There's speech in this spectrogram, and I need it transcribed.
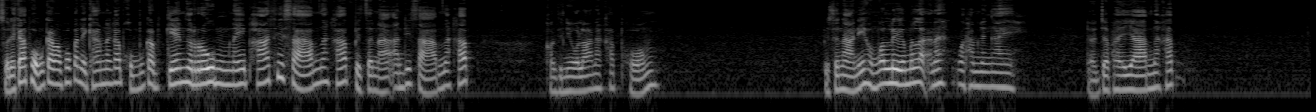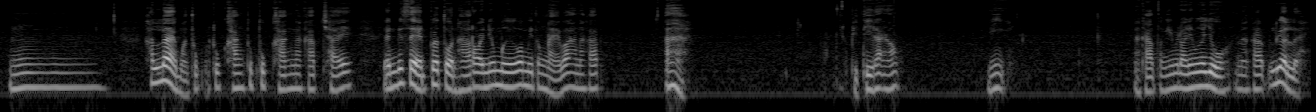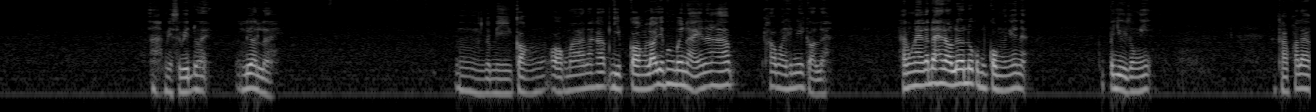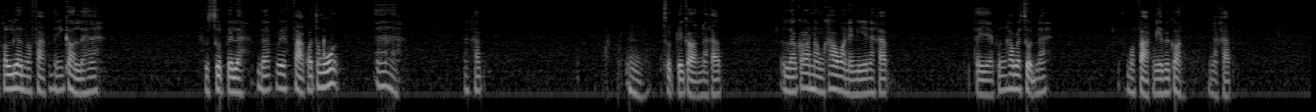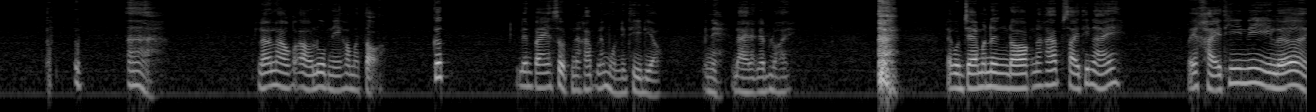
สวัสดีครับผมกลับมาพบกันอีกครั้งนะครับ ผมกับเกมรูมในพาร์ทที่ 3 นะครับปริศนาอันที่ 3 นะครับคอนติเนียแล้วนะครับผมปริศนานี้ผมก็ลืมมันละนะว่าทำยังไง เดี๋ยวจะพยายามนะครับอืมขั้นแรกเหมือนทุกทุกครั้งทุก ๆ ครั้งนะครับ ใช้เลนส์พิเศษเพื่อตรวจหารอยนิ้วมือว่ามีตรงไหนบ้างนะครับอ่าผิดที่แล้วเนาะนี่ นะครับตรงนี้มีรอยนิ้วมืออยู่นะครับเลื่อนเลยมีสวิตช์ด้วยเลื่อนเลยอืมจะมีกล่องออกมานะครับ หยิบกล่องแล้วอย่าเพิ่งไปไหนนะครับ เข้ามาที่นี่ก่อนเลยทำไงก็ได้ให้เราเลื่อนลูกกลมๆอย่างเงี้ยเนี่ยไปอยู่ตรงนี้นะครับขั้นแรกก็เลื่อนมาฝากตรงนี้ก่อนเลยนะสุดๆไปเลยแล้วไปฝากไว้ตรงนู้นอ่านะครับอืมสุดไปก่อนนะครับ แล้วก็นำเข้ามาในนี้นะครับ แต่อย่าเพิ่งเข้าไปสุดนะ มาฝากนี้ไปก่อนนะครับอึ๊บอ่าแล้วเราก็เอารูปนี้เข้ามาต่อกึ๊กเล่นไปสุดนะครับ แล้วหมุนทีทีเดียวนี่ได้แล้วเรียบร้อยได้กุญแจมาหนึ่งดอกนะครับ ใส่ที่ไหน ไปไขที่นี่เลย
